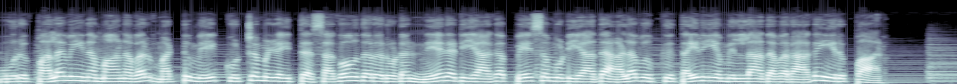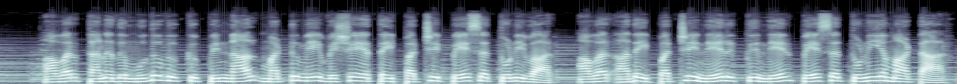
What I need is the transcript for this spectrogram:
ஒரு பலவீனமானவர் மட்டுமே குற்றமிழைத்த சகோதரருடன் நேரடியாக பேச முடியாத அளவுக்கு தைரியமில்லாதவராக இருப்பார். அவர் தனது முதுகுக்கு பின்னால் மட்டுமே விஷயத்தை பற்றி பேசத் துணிவார். அவர் அதை பற்றி நேருக்கு நேர் பேசத் துணிய மாட்டார்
